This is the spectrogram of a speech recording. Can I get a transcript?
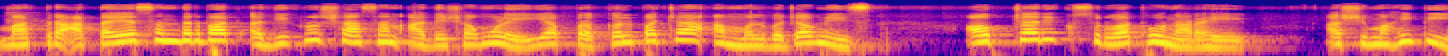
मात्र आता या संदर्भात अधिकृत शासन आदेशामुळे या प्रकल्पाच्या अंमलबजावणीस औपचारिक सुरुवात होणार आहे अशी माहिती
